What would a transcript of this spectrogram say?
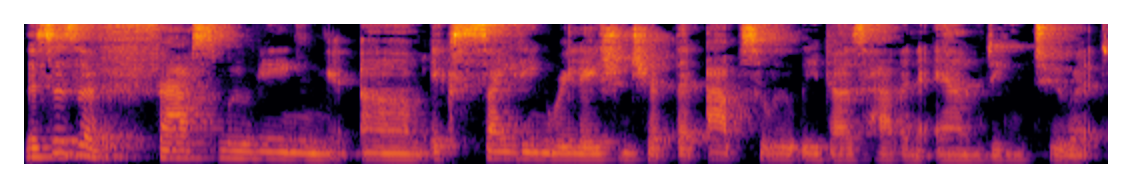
This is a fast moving, um, exciting relationship that absolutely does have an ending to it.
